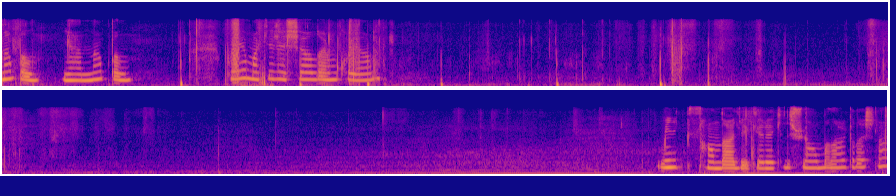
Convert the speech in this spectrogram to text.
Ne yapalım? Yani ne yapalım? Buraya makyaj eşyalarımı koyalım. Minik bir sandalye gerekli şu an bana arkadaşlar.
